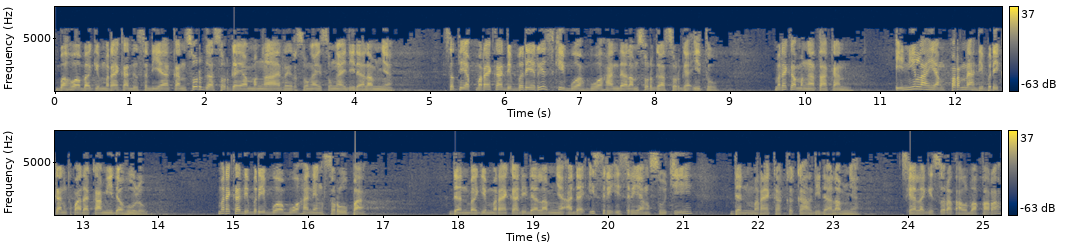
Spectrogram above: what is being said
bahwa bagi mereka disediakan surga-surga yang mengalir sungai-sungai di dalamnya setiap mereka diberi rizki buah-buahan dalam surga-surga itu. Mereka mengatakan, inilah yang pernah diberikan kepada kami dahulu. Mereka diberi buah-buahan yang serupa. Dan bagi mereka di dalamnya ada istri-istri yang suci dan mereka kekal di dalamnya. Sekali lagi surat Al-Baqarah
